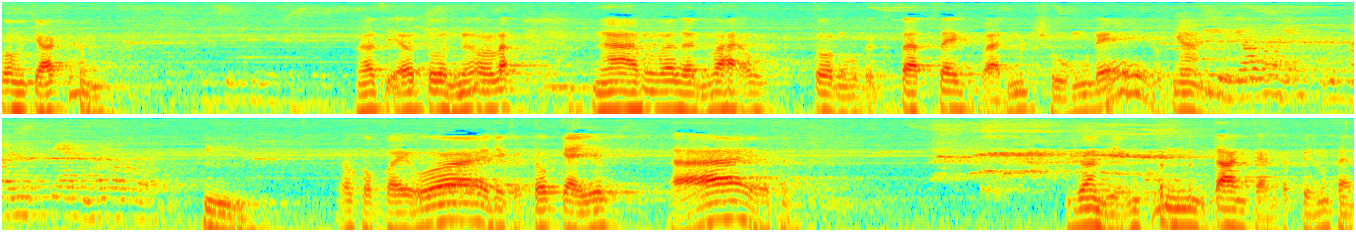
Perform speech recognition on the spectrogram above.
วงจักรนั่นมาสิเอาต้นนึงเอาละงาเพราะว่าสันว่าเอาต้นก็ตัดใส่บาดมันสูงเด้ลูกงามที่เดียวก็เห็นคุณไปเห็นแกนแล้วเราเลยอืมเอาเข้าไปโอ้ยเด็กก็ตกใจอยู่ตายว่าซั่นย้อนเห็นคนมันต่างกันก็เป็นเหมือนกัน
